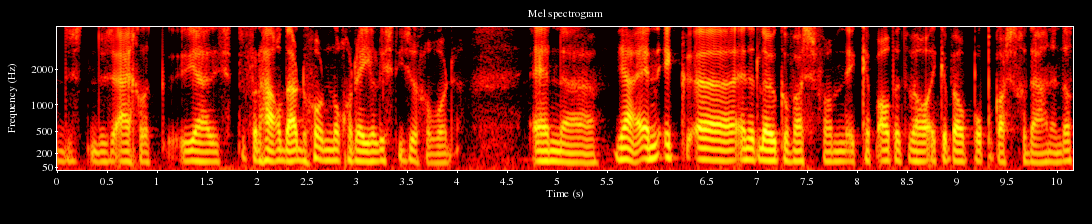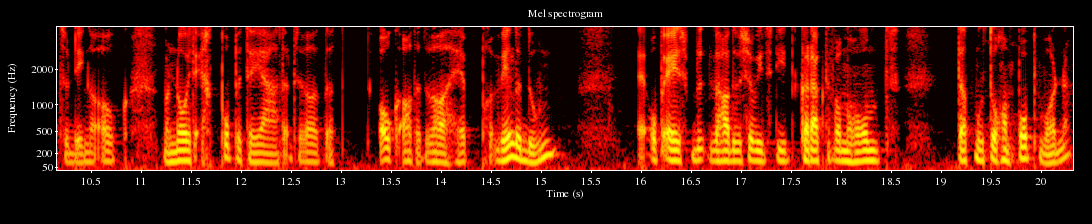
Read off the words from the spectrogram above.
dus, dus eigenlijk ja, is het verhaal daardoor nog realistischer geworden. En uh, ja, en, ik, en het leuke was van, ik heb altijd wel, ik heb wel poppenkast gedaan en dat soort dingen ook, maar nooit echt poppentheater, terwijl ik dat ook altijd wel heb willen doen. Opeens hadden we zoiets, die het karakter van mijn hond, dat moet toch een pop worden.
